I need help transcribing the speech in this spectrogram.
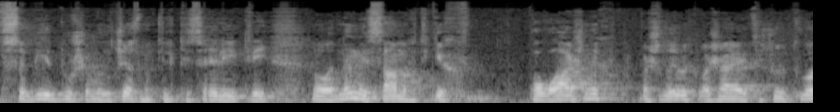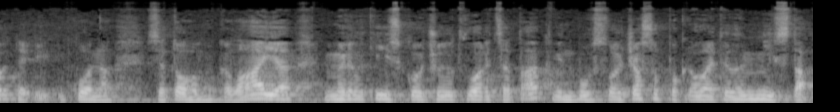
в собі дуже величезну кількість реліквій. Ну, одним із самих таких поважних, важливих вважається чудотворця і ікона Святого Миколая, Мирликійського чудотворця. Так він був свого часу покровителем міста.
